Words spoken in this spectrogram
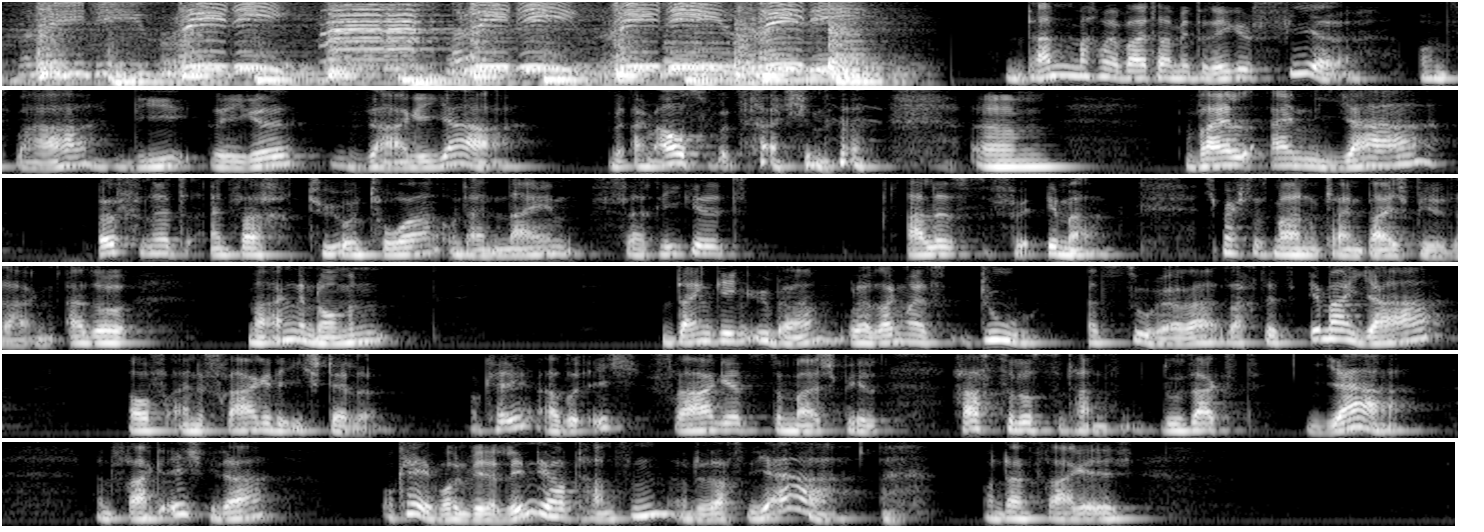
Dann machen wir weiter mit Regel 4. Und zwar die Regel sage ja mit einem Ausrufezeichen. ähm, weil ein Ja öffnet einfach Tür und Tor und ein Nein verriegelt alles für immer. Ich möchte es mal ein kleines Beispiel sagen. Also mal angenommen, dein Gegenüber, oder sagen wir jetzt du als Zuhörer, sagst jetzt immer Ja auf eine Frage, die ich stelle. Okay? Also ich frage jetzt zum Beispiel, hast du Lust zu tanzen? Du sagst Ja. Dann frage ich wieder, okay, wollen wir Lindy Hop tanzen? Und du sagst Ja. Und dann frage ich,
